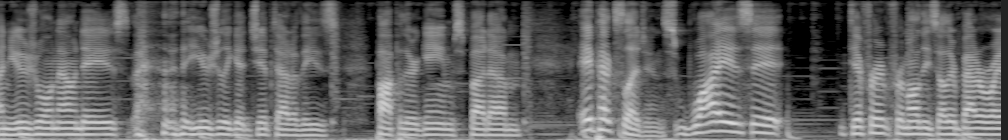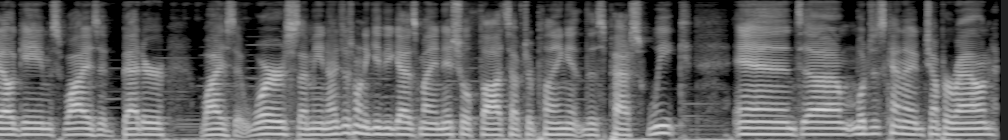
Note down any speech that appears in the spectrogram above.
unusual nowadays? they usually get gypped out of these popular games. But um, Apex Legends, why is it different from all these other Battle Royale games? Why is it better? Why is it worse? I mean, I just want to give you guys my initial thoughts after playing it this past week and um, we'll just kind of jump around.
